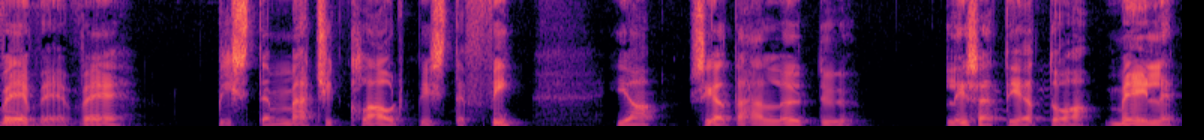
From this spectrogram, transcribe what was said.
www.magiccloud.fi ja sieltähän löytyy lisätietoa meille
